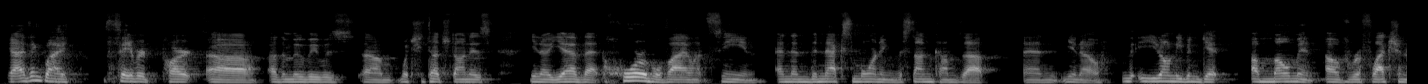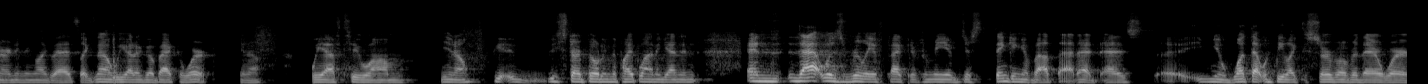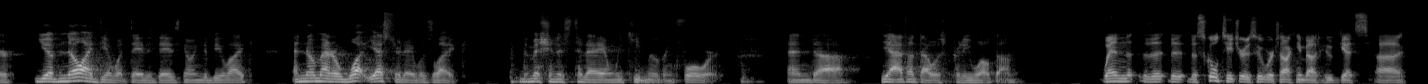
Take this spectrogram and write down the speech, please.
yeah, I think my favorite part uh, of the movie was um, what she touched on is you know you have that horrible violent scene and then the next morning the sun comes up and you know you don't even get a moment of reflection or anything like that. It's like no we got to go back to work you know? We have to um you know we start building the pipeline again. And and that was really effective for me of just thinking about that as uh, you know what that would be like to serve over there where you have no idea what day to day is going to be like. And no matter what yesterday was like the mission is today and we keep moving forward. And uh, yeah i thought that was pretty well done. When the, the, the school teachers who we're talking about who gets uh,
